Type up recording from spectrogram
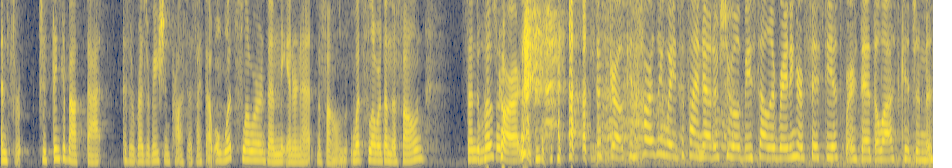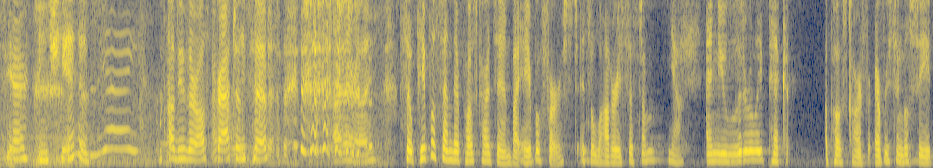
and for to think about that as a reservation process, I thought, well, what's slower than the internet, the phone? What's slower than the phone? Send a postcard. This girl can hardly wait to find out if she will be celebrating her 50th birthday at the Lost Kitchen this year. And she is. Yay! Oh, these are all scratch and sniffs. Are they really? So people send their postcards in by April 1st. It's a lottery system. Yeah. And you literally pick a postcard for every single seat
